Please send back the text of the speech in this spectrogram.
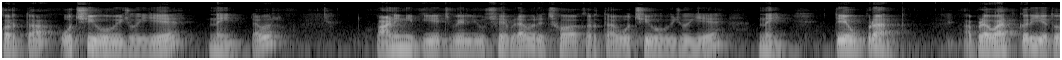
કરતાં ઓછી હોવી જોઈએ નહીં, બરાબર? પાણીની પીએચ વેલ્યુ છે, બરાબર? એ છ કરતાં ઓછી હોવી જોઈએ નહીં. તે ઉપરાંત, આપણે વાત કરીએ તો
